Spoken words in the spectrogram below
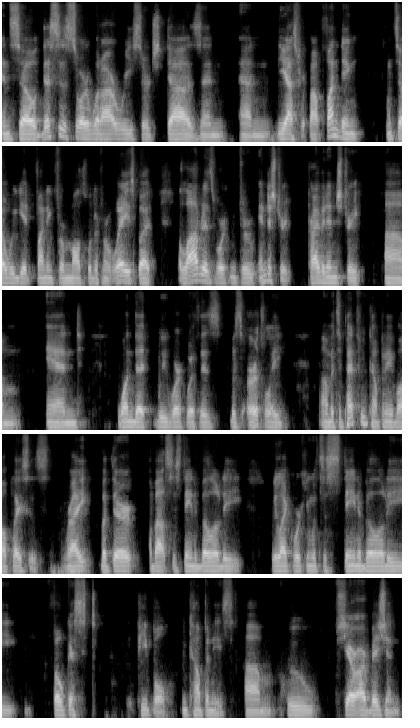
And so this is sort of what our research does. And, and asked about funding. And so we get funding from multiple different ways, but a lot of it is working through industry, private industry. Um, and one that we work with is was Earthly. Um, it's a pet food company of all places, right? But they're about sustainability. We like working with sustainability focused people and companies um, who share our vision.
